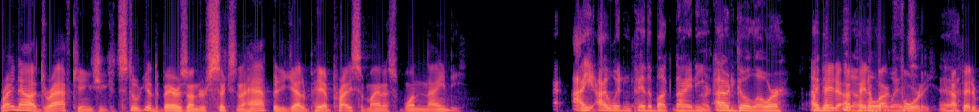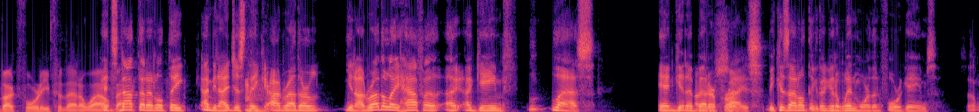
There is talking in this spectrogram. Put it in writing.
Right now at DraftKings, you could still get the Bears under six and a half, but you got to pay a price of minus one ninety. I, I wouldn't pay the buck ninety. Okay. I would go lower. I paid, I, I paid a buck wins. forty. Yeah. I paid a buck forty for that a while. It's back. not that I don't think. I mean, I just think I'd rather you know I'd rather lay half a, a, a game less and get a better price because I don't think they're going to win more than four games. So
